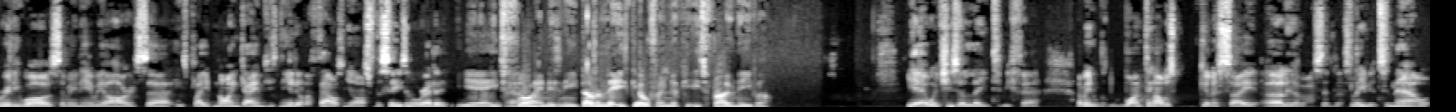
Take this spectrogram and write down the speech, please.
Really was. I mean, here we are. He's, uh, he's played nine games. He's nearly on a thousand yards for the season already. Yeah, he's flying, um, isn't he? He doesn't let his girlfriend look at his phone either. Yeah, which is a elite to be fair. I mean, one thing I was going to say earlier, but I said let's leave it to now.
